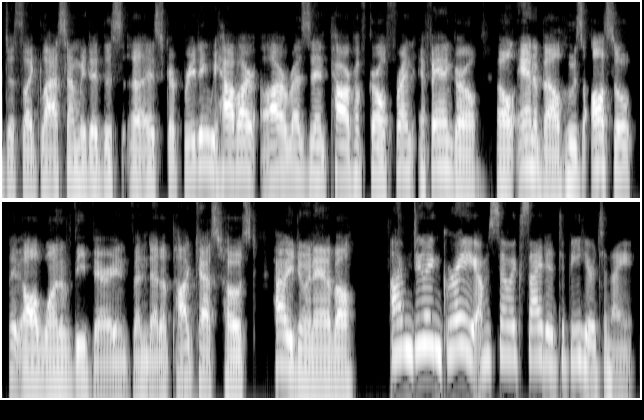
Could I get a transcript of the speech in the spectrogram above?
just like last time we did this uh, script reading, we have our our resident Powerpuff Girl friend, fangirl, oh, Annabelle, who's also uh, one of the Variant Vendetta podcast hosts. How are you doing, Annabelle? I'm doing great. I'm so excited to be here tonight.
